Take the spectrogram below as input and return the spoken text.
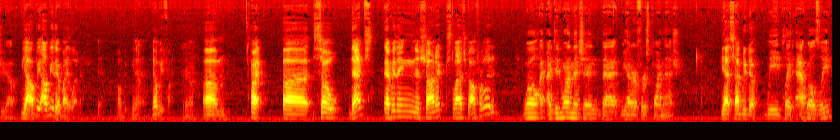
shootout. Yeah, I'll be I'll be there by 11. Yeah. I'll be. You know, Yeah. he'll be fine. Right. Um, all right. Uh, so that's everything Nashawtuc slash golf related. Well, I, I did want to mention that we had our first Twine match. Yes, how'd we do? We played at Wellesley,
